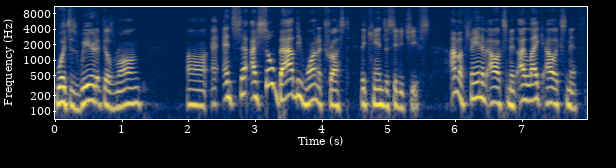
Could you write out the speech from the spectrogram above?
which is weird. It feels wrong. Uh, and so, I so badly want to trust the Kansas City Chiefs. I'm a fan of Alex Smith. I like Alex Smith.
